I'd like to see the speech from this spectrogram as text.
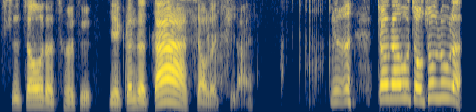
四周的车子也跟着大笑了起来。嗯。糟糕，我走错路了，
